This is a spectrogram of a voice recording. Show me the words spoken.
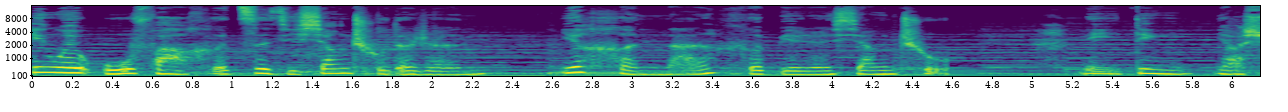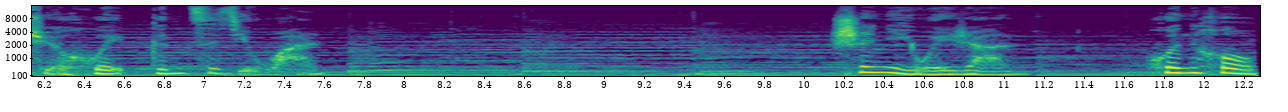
因为无法和自己相处的人，也很难和别人相处。你一定要学会跟自己玩。深以为然。婚后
